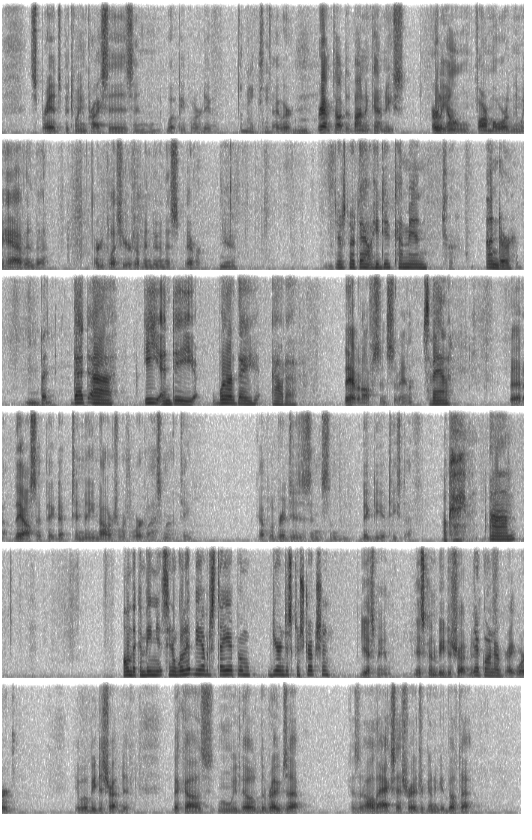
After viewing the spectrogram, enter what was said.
spreads between prices and what people are doing. Makes sense. So we're, we're having talked to the bonding companies early on, far more than we have in the thirty-plus years I've been doing this ever. Yeah. There's no doubt he did come in under. But that uh, E and D, where are they out of? They have an office in Savannah, Savannah? but they also picked up ten million dollars worth of work last month too. A Couple of bridges and some big DOT stuff. Okay. Um, On the convenience center, will it be able to stay open during this construction? Yes, ma'am. It's gonna be disruptive. They're gonna- It's a Great word. It will be disruptive, because when we build the roads up, because all the access roads are gonna get built up,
